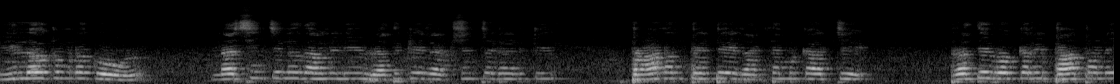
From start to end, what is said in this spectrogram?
ఈ లోకమునకు నశించిన దానిని వెతికి రక్షించడానికి ప్రాణం పెట్టి రక్తము కార్చి ప్రతి ఒక్కరి పాపాన్ని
